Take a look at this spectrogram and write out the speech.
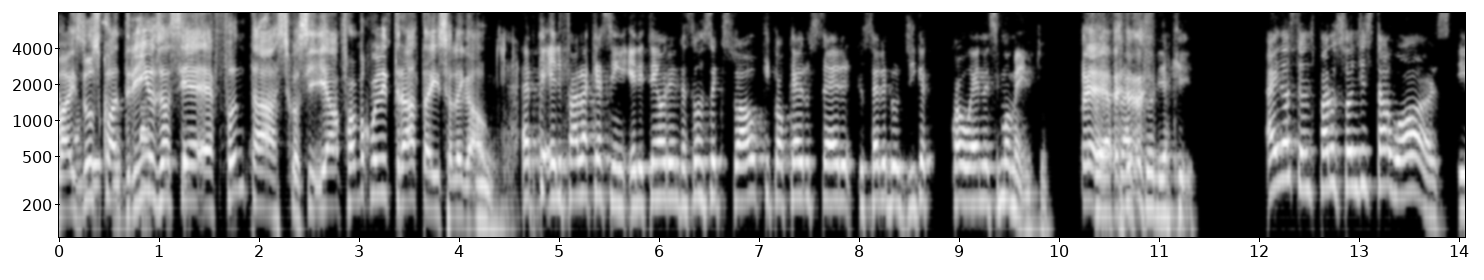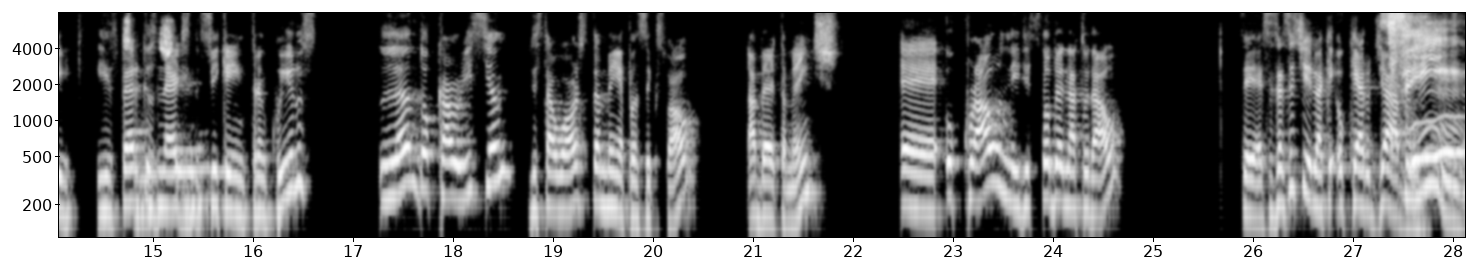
Mas nos quadrinhos, assim, é, é fantástico, assim. E a forma como ele trata isso é legal. É porque ele fala que assim, ele tem orientação sexual que qualquer o cére... que o cérebro diga qual é nesse momento. Foi É. a frase que eu li aqui. Aí nós temos para os fãs de Star Wars, e, e espero que os nerds fiquem tranquilos. Lando Calrissian, de Star Wars, também é pansexual, abertamente. É, o Crown, de Sobrenatural. Vocês assistiram? aqui- O Que Era o Diabo? Sim!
